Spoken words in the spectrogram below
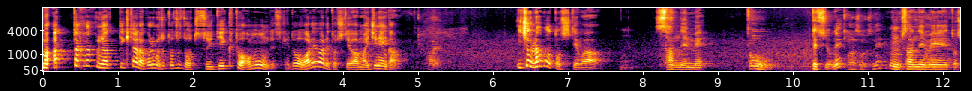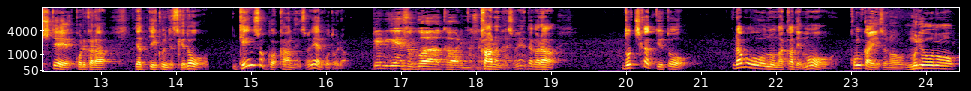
まああったかくなってきたらこれもちょっとずつ落ち着いていくとは思うんですけど我々としてはまあ1年間。はい。一応ラボとしては3年目。おですよね、あそうですね。うん、3年目としてこれからやっていくんですけど原則は変わらないですよねやることは原理原則は変わりません。変わらないですよね。だからどっちかっていうとラボの中でも今回その無料の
